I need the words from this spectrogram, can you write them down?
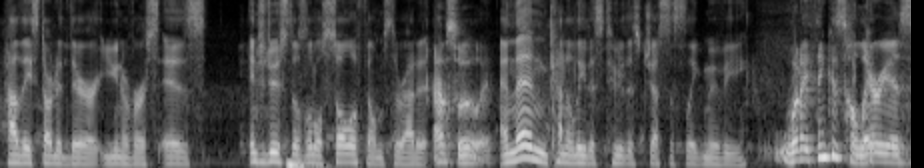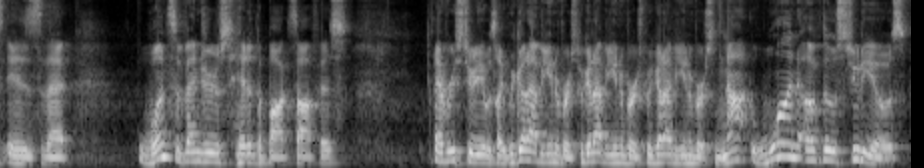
how they started their universe is introduce those little solo films throughout it, Absolutely. and then kind of lead us to this Justice League movie. What I think is hilarious is that once Avengers hit at the box office, every studio was like, "We gotta have a universe. We gotta have a universe. We gotta have a universe." Not one of those studios,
